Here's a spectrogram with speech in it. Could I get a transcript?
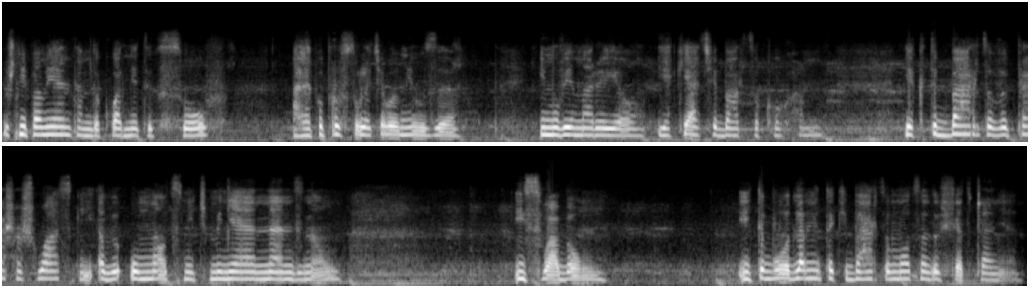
Już nie pamiętam dokładnie tych słów, ale po prostu leciały mi łzy. I mówię, Maryjo, jak ja Cię bardzo kocham. Jak Ty bardzo wypraszasz łaski, aby umocnić mnie nędzną i słabą. I to było dla mnie takie bardzo mocne doświadczenie.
